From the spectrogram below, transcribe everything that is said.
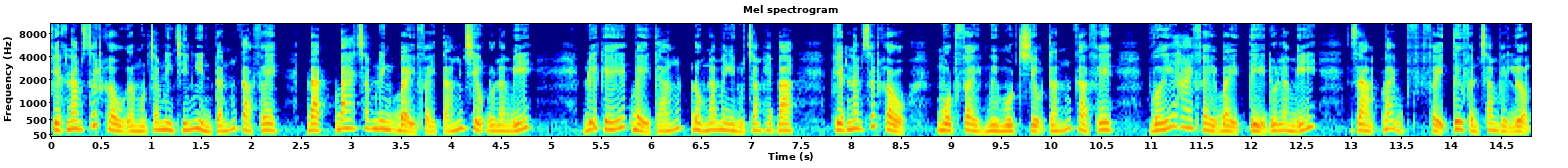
Việt Nam xuất khẩu gần 109.000 tấn cà phê, đạt 307,8 triệu đô la Mỹ. Lũy kế 7 tháng đầu năm 2023, Việt Nam xuất khẩu 1,11 triệu tấn cà phê với 2,7 tỷ đô la Mỹ, giảm 3,4% về lượng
